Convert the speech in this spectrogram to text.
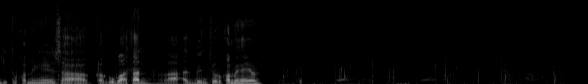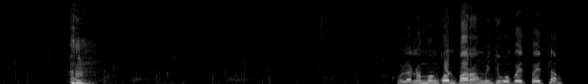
Dito kami ngayon sa kagubatan. Ah, Adventure kami ngayon. Wala namang kwan, parang medyo mapait-pait lang.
